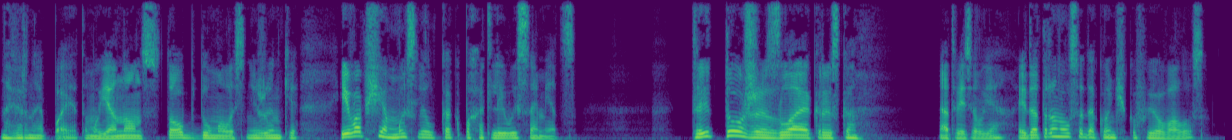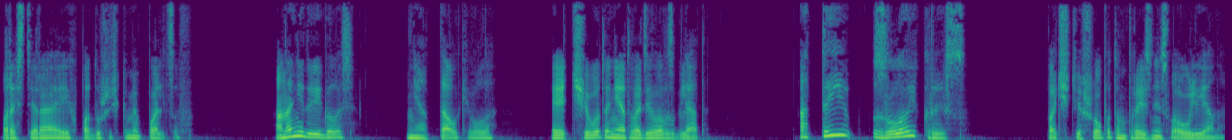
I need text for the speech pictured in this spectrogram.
Наверное, поэтому я нон-стоп думал о снежинке и вообще мыслил как похотливый самец. «Ты тоже злая крыска», — ответил я и дотронулся до кончиков ее волос, растирая их подушечками пальцев. Она не двигалась, не отталкивала и от чего-то не отводила взгляд. «А ты злой крыс», — почти шепотом произнесла Ульяна.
